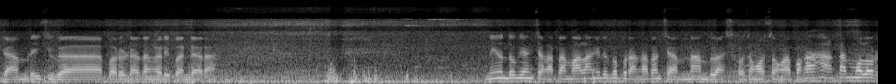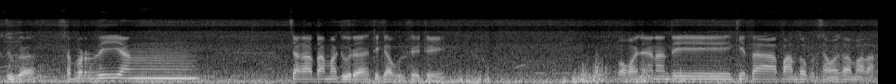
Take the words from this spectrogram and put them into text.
Damri juga baru datang dari bandara ini untuk yang Jakarta Malang itu keberangkatan jam 16.00 apakah akan molor juga? Seperti yang Jakarta Madura 30 DD pokoknya nanti kita pantau bersama-sama lah.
